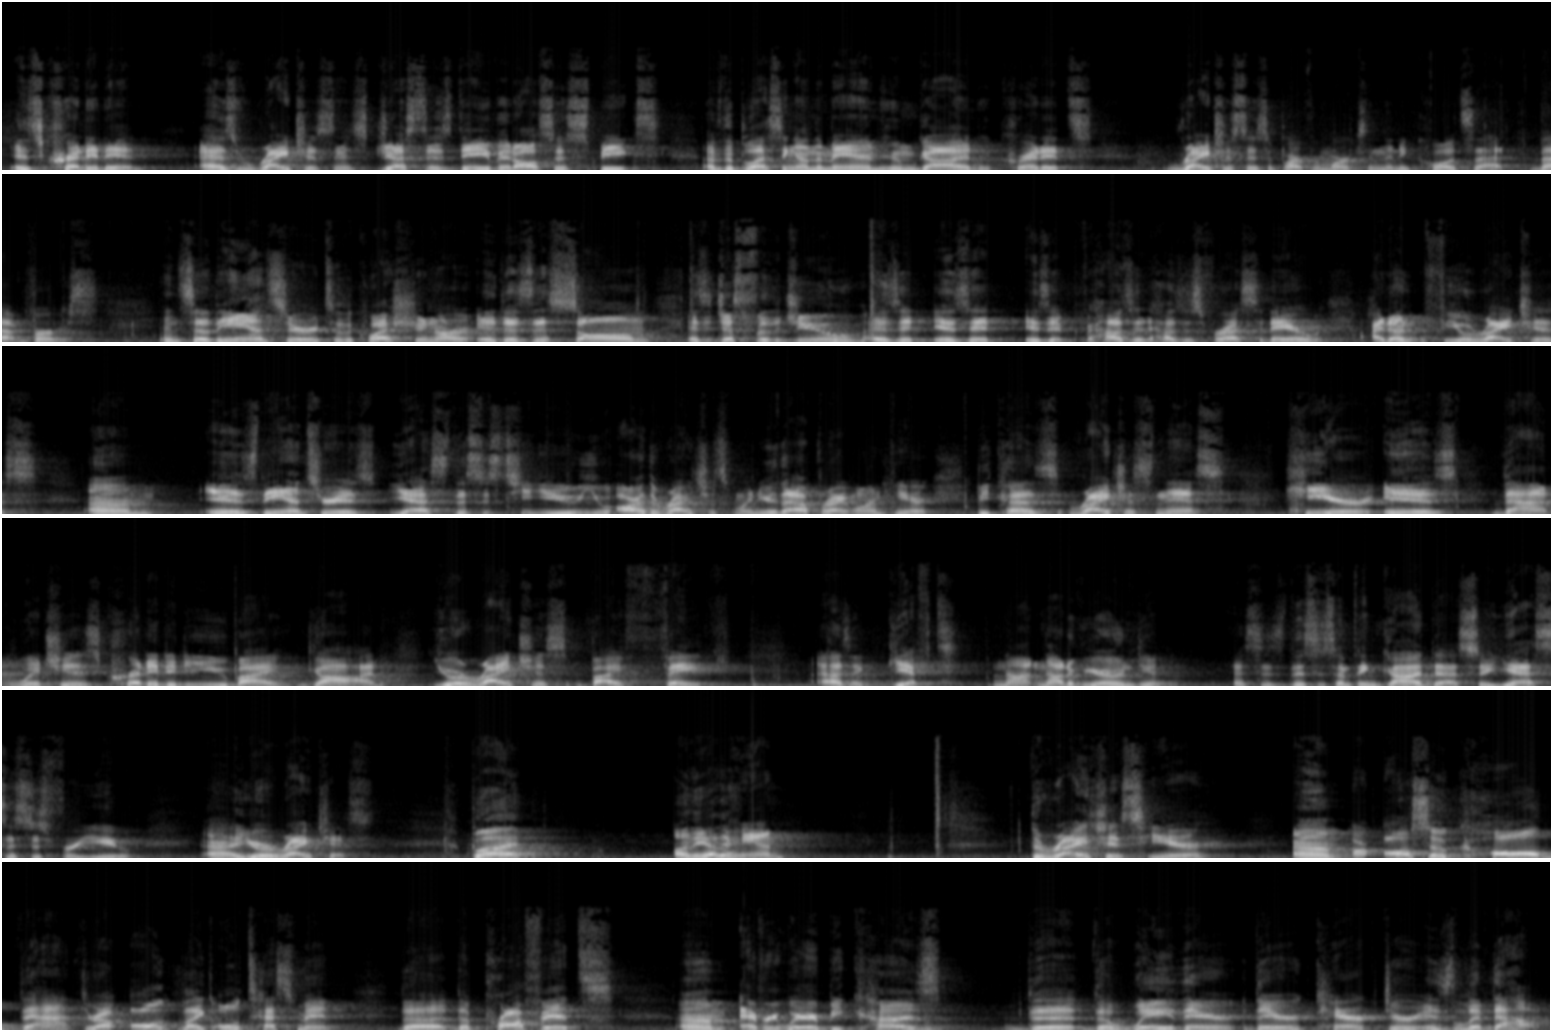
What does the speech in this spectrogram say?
is credited as righteousness, just as David also speaks of the blessing on the man whom God credits righteousness apart from works, and then he quotes that, that verse. And so the answer to the question are does this psalm is it just for the Jew? Is it is it is it how's it how's this for us today? Or I don't feel righteous. Um, is the answer is yes, this is to you. You are the righteous one. You're the upright one here because righteousness here is that which is credited to you by God. You are righteous by faith as a gift, not, not of your own doing. This is, this is something God does. So, yes, this is for you. Uh, you are righteous. But, on the other hand, the righteous here um, are also called that throughout all, like Old Testament, the, the prophets, um, everywhere because the, the way their, their character is lived out.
